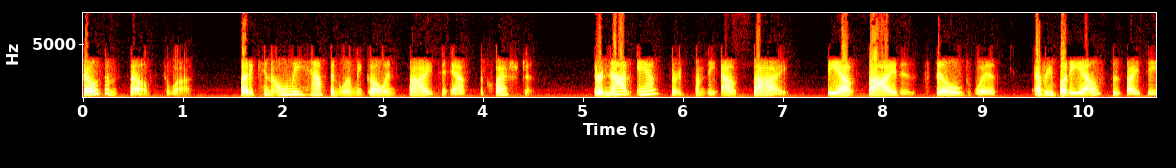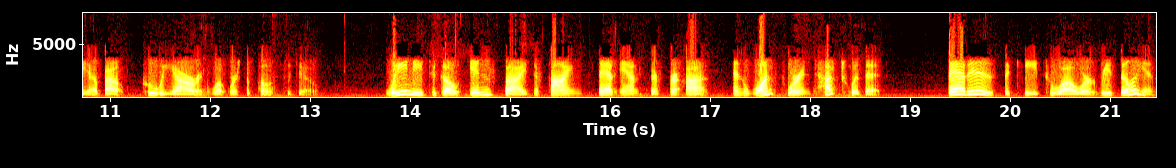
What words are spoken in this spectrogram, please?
show themselves to us, but it can only happen when we go inside to ask the questions. They're not answered from the outside. The outside is filled with everybody else's idea about who we are and what we're supposed to do. We need to go inside to find that answer for us. And once we're in touch with it, that is the key to our resilience,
